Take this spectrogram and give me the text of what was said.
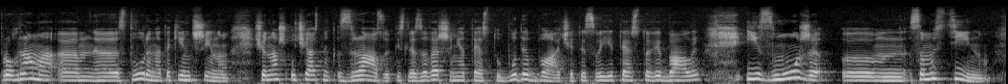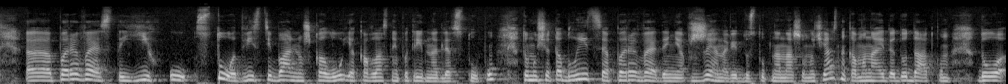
програма е, е, створена таким чином, що наш учасник зразу після завершення тесту буде бачити свої тестові бали і зможе е, самостійно перевести їх у 100-200 бальну шкалу, яка власне потрібна для вступу, тому що таблиця переведення вже навіть доступна нашим учасникам. Вона йде додатком до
